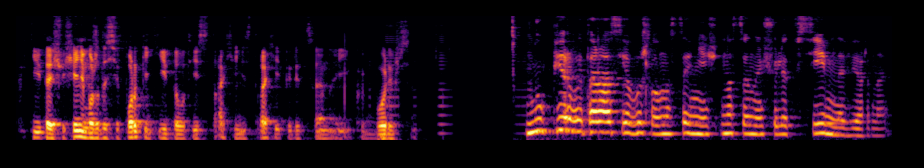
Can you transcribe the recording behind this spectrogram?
какие-то ощущения, может, до сих пор какие-то вот есть страхи, не страхи перед сценой, и как борешься? Ну, первый-то раз я вышла на, сцене, на сцену еще лет в семь, наверное.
